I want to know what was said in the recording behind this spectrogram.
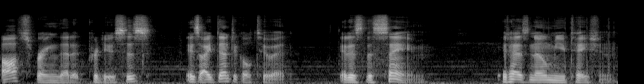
offspring that it produces is identical to it. It is the same. It has no mutation.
